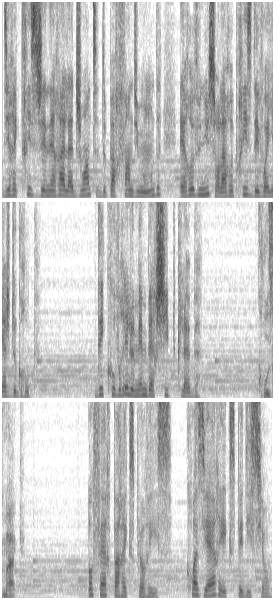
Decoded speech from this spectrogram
directrice générale adjointe de Parfums du Monde, est revenue sur la reprise des voyages de groupe. Découvrez le Membership Club. Cruise Mac. Offert par Exploris. Croisière et expédition.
